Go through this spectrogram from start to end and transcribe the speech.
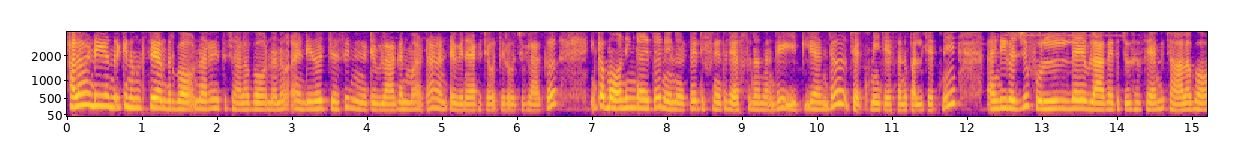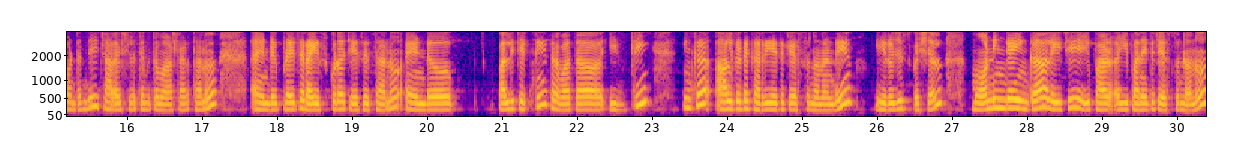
Hello అండి అందరికీ నమస్తే. అందరు బాగున్నారు? అయితే చాలా బాగున్నాను. అండ్ ఇది వచ్చేసి నేటి వ్లాగ్ అనమాట అంటే వినాయక చవితి రోజు వ్లాగ్. ఇంకా మార్నింగ్ అయితే నేనైతే టిఫిన్ అయితే చేస్తున్నానండి. ఇడ్లీ అండ్ చట్నీ చేశాను పల్లి చట్నీ. అండ్ ఈరోజు ఫుల్ డే వ్లాగ్ అయితే చూసేసేయండి. చాలా బాగుంటుంది. చాలా విషయాలు అయితే మీతో మాట్లాడతాను. అండ్ ఇప్పుడైతే రైస్ కూడా చేసేసాను. అండ్ పల్లి చట్నీ తర్వాత ఇడ్లీ ఇంకా ఆలుగడ్డ కర్రీ అయితే చేస్తున్నానండి. ఈరోజు స్పెషల్. మార్నింగే ఇంకా లేచి ఈ ప ఈ పని అయితే చేస్తున్నాను.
